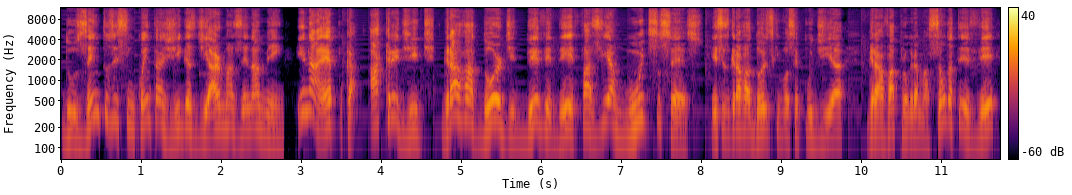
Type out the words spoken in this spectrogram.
250 GB de armazenamento. E na época, acredite, gravador de DVD fazia muito sucesso. Esses gravadores que você podia gravar programação da TV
